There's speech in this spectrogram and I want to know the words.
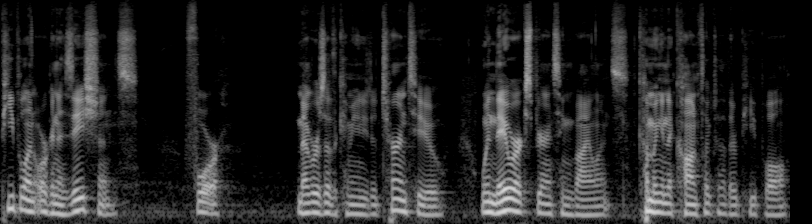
people and organizations for members of the community to turn to when they were experiencing violence, coming into conflict with other people,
